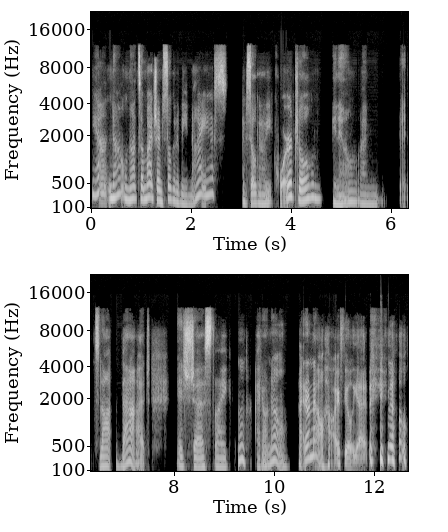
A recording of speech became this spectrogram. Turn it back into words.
yeah, no, not so much. I'm still going to be nice. I'm still going to be cordial. You know, I'm, it's not that. It's just like, mm, I don't know. I don't know how I feel yet, you know?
